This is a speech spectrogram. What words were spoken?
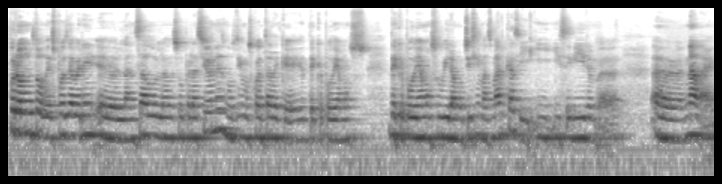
pronto después de haber eh, lanzado las operaciones, nos dimos cuenta de que, de que, podíamos, de que podíamos subir a muchísimas marcas y, y, seguir, eh, nada,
